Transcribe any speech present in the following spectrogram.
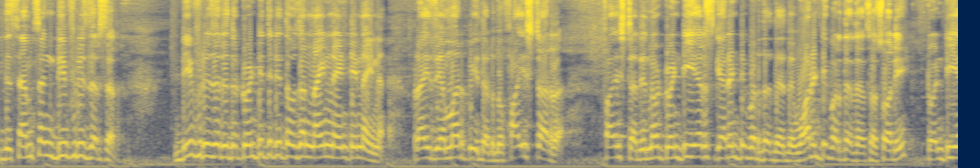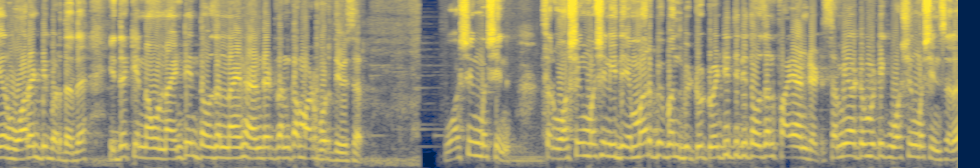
ಇದು Samsung D freezer sir. D freezer ಇದು twenty three thousand nine ninety nine price M R P ಇದರದು ಫೈವ್ ಸ್ಟಾರ್ ಫೈವ್ ಸ್ಟಾರ್ ಇದು ಟ್ವೆಂಟಿ ಇಯರ್ಸ್ ಗ್ಯಾರಂಟಿ ಬರ್ತದೆ ಇದು ವಾರಂಟಿ ಬರ್ತದೆ sir sorry twenty year warranty ಬರ್ತದೆ. ಇದಕ್ಕೆ ನಾವು ನೈನ್ಟೀನ್ ತೌಸಂಡ್ ನೈನ್ ಹಂಡ್ರೆಡ್ ತನಕ ಮಾಡ್ಕೊಡ್ತೀವಿ sir. Washing machine sir washing machine ಇದು ಎಂ ಆರ್ ಪಿ ಬಂದುಬಿಟ್ಟು twenty three thousand five hundred semi automatic washing machine sir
